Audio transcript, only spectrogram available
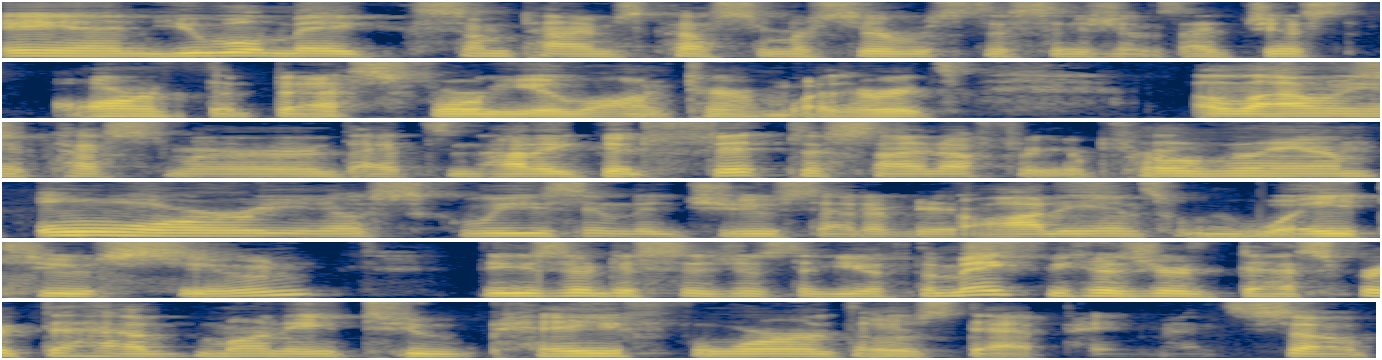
and you will make sometimes customer service decisions that just aren't the best for you long term, whether it's allowing a customer that's not a good fit to sign up for your program or you know squeezing the juice out of your audience way too soon these are decisions that you have to make because you're desperate to have money to pay for those debt payments. So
